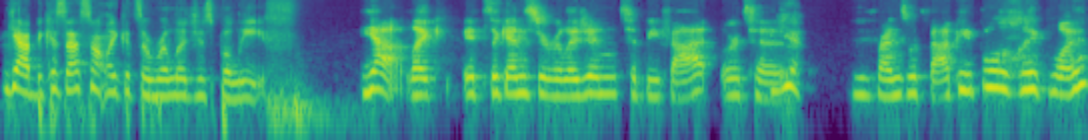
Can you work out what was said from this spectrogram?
yeah because that's not like it's a religious belief yeah, like it's against your religion to be fat or to yeah. be friends with fat people. Like what?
